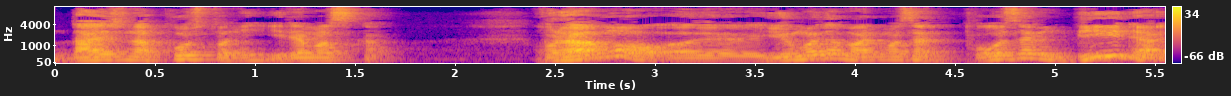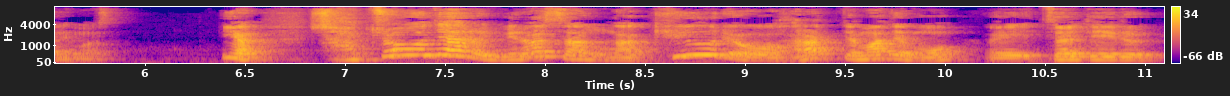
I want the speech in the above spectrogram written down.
大事なポストに入れますか？これはもう、言うまでもありません。当然 B であります。いや、社長である皆さんが給料を払ってまでも、えー、連れている、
